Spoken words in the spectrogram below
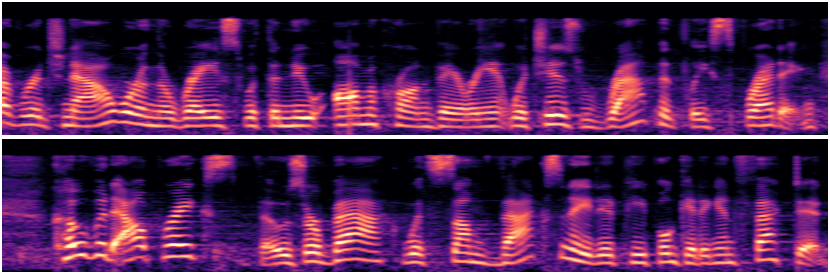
Coverage now. We're in the race with the new Omicron variant, which is rapidly spreading. COVID outbreaks, those are back with some vaccinated people getting infected.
